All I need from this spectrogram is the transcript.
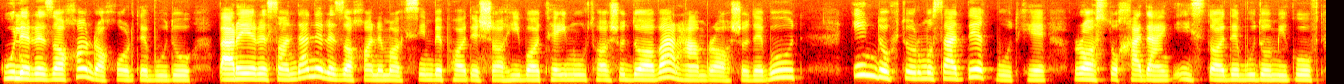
گول رضاخان را خورده بود و برای رساندن رضاخان ماکسیم به پادشاهی با تیمورتاش و داور همراه شده بود این دکتر مصدق بود که راست و خدنگ ایستاده بود و می گفت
